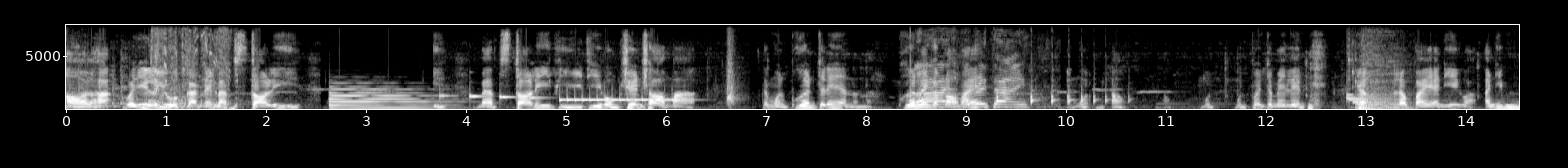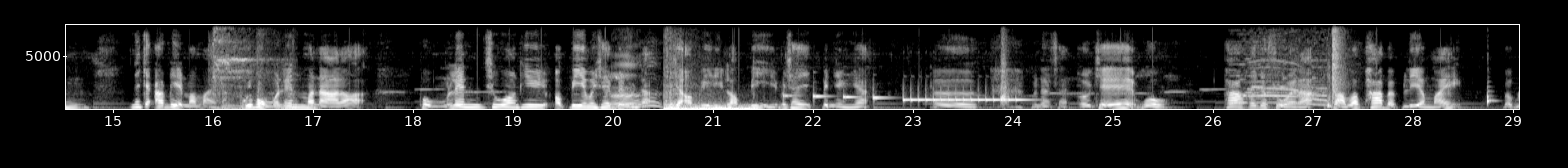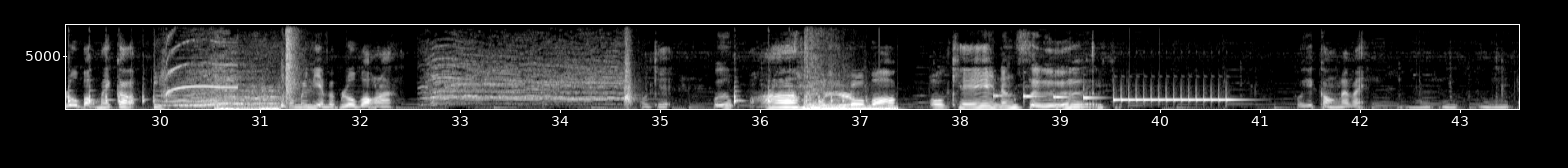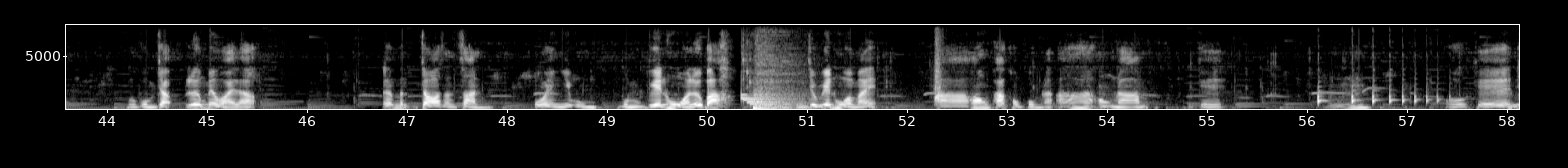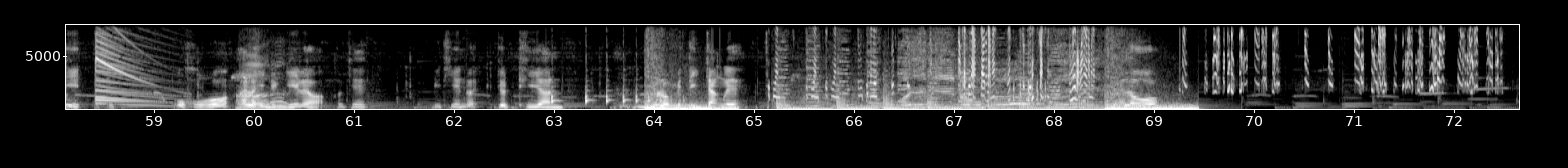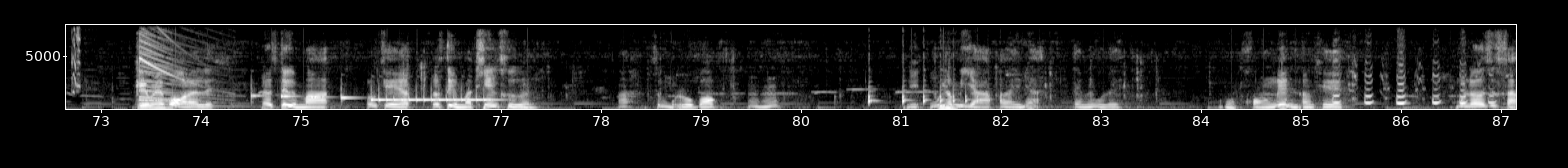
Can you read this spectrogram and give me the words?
เอาละฮะ วันนี้เราอยู่กันในแมปสตอรี่แมปสตอรี่ผีที่ผมชื่นชอบมาก แต่เหมือนเพื่อนจะเล่นอันนั้นนะเพื่อนเล่นกับเราไหมอาเหมือนเอาเอาหมือนเหมือนเพื่อนจะไม่เล่นแล้วเราไปอันนี้ดีกว่า อันนี้มันน่าจะอัปเดตมาใหม่นะอุ้ยผมมาเล่นมานานแล้วอะผมเล่นช่วงที่ออฟบี้ไม่ใช่เป็นแบบนี้ไม่ใช่ออฟบี้ดิล็อบบี้ไม่ใช่เป็นอย่างเงี้ย เออ ไม่น่าใช่โอเคโว้ภาพก็จะสวยนะ ถามว่าภาพแบบเหลี่ยมไหม แบบโลบ็อกไหมก็ ก็ไม่เหลี่ยมแบบโลบ็อกนะ โอเคปึ๊บอ่าหมุนโลบ็อกโอเค หนังสือ โอเค กล่องได้ไหมมือผมจะเริ่มไม่ไหวแล้ว แล้วมันจอสั่นๆ โอ้ยอย่างนี้ผม ผมเวียนหัวหรือเปล่า ผมจะเวียนหัวไหม อ่าห้องพักของผมนะอ่าห้องน้ำโอเคอืมโอเคนี่โอ้โหให้เราเห็นอย่างนี้เลยเหรอโอเค มีเทียนด้วย จุดเทียนอืมโรแมนติกจังเลยฮัลโหลเกมไม่ได้บอกอะไรเลย เราตื่นมา โอเค เราตื่นมาเที่ยงคืนอะสมุดโรบ็อกอือฮึ นี่อุ้ยเรามียาอะไรเนี่ยเต็มไปหมดเลยโอ้ของเล่นโอเคหมดแล้วศึกษา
